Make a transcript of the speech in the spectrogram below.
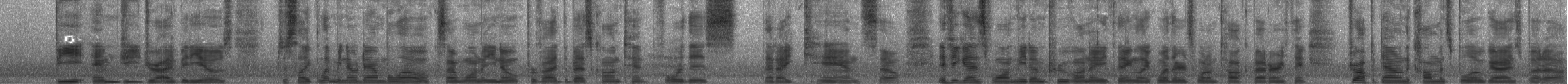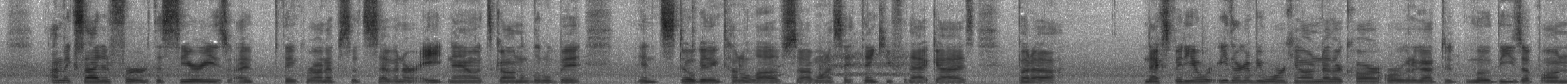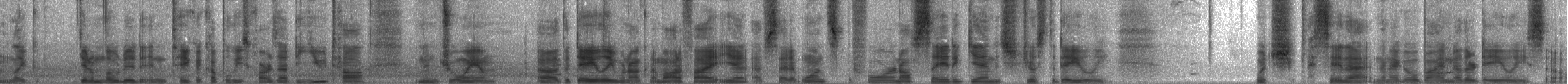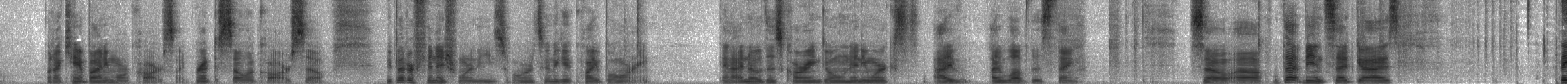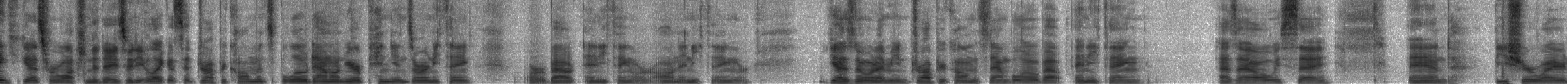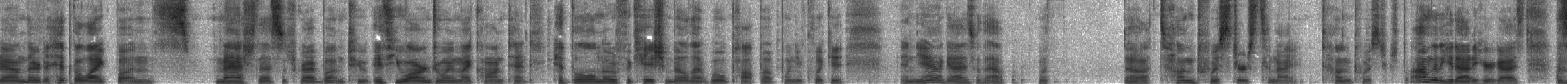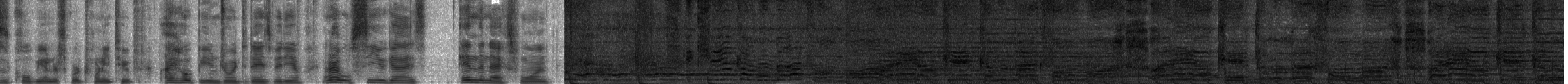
BMG drive videos. Just like let me know down below because I want to, you know, provide the best content for this that I can. So if you guys want me to improve on anything, like whether it's what I'm talking about or anything, drop it down in the comments below, guys. But uh, I'm excited for the series. I think we're on episode 7 or 8 now. It's gone a little bit and still getting a ton of love, so I want to say thank you for that, guys. But uh, next video, we're either going to be working on another car or we're going to have to load these up on, like, get them loaded and take a couple of these cars out to Utah and enjoy them. Uh, the daily, we're not going to modify it yet. I've said it once before, and I'll say it again. It's just a daily. Which, I say that, and then I go buy another daily, so... But I can't buy any more cars, like, rent to sell a car, so... We better finish one of these, or it's gonna get quite boring. And I know this car ain't going anywhere, because I, I love this thing. So, uh, with that being said, guys... Thank you guys for watching today's video. Like I said, drop your comments below down on your opinions or anything, or about anything, or on anything, or you guys know what I mean. Drop your comments down below about anything, as I always say. And be sure while you're down there to hit the like button, smash that subscribe button too if you are enjoying my content. Hit the little notification bell that will pop up when you click it. And yeah, guys, without with uh, tongue twisters tonight. Tongue twisters. But I'm going to get out of here, guys. This is Kolbe underscore 22. I hope you enjoyed today's video, and I will see you guys in the next one coming back for more? Why do you keep coming back for more? Why do you keep coming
